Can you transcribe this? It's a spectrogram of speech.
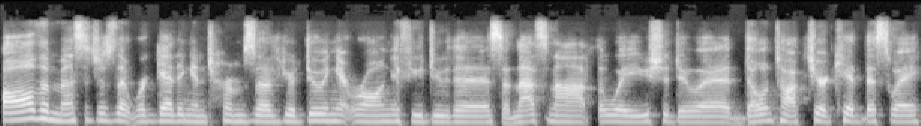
all the messages that we're getting in terms of you're doing it wrong if you do this and that's not the way you should do it. Don't talk to your kid this way.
